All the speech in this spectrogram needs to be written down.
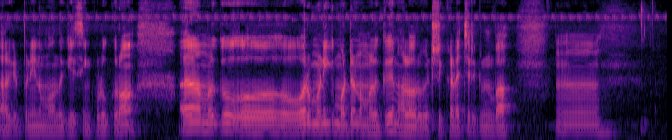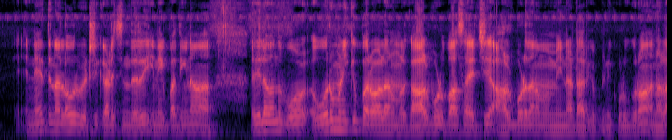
டார்கெட் பண்ணி நம்ம வந்து கேசிங் கொடுக்குறோம். அதில் நம்மளுக்கு ஒரு மணிக்கு மட்டும் நம்மளுக்கு நல்ல ஒரு வெற்றி கிடச்சிருக்குன்பா நேற்று நல்ல ஒரு வெற்றி கிடச்சிருந்தது. இன்றைக்கி பார்த்திங்கன்னா இதில் வந்து ஒரு மணிக்கு பரவாயில்ல நம்மளுக்கு ஆல் போர்டு பாஸ் ஆகிடுச்சு ஆல் போர்டு தான் நம்ம மெயினாக டார்கெட் பண்ணி கொடுக்குறோம். அதனால்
